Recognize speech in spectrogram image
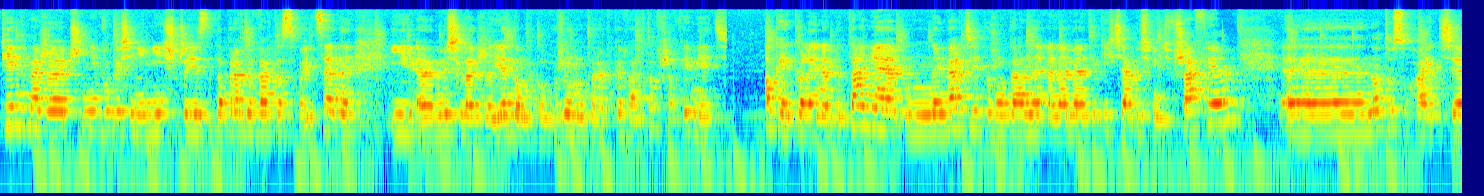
piękna rzecz, nie, w ogóle się nie niszczy, jest naprawdę warta swojej ceny i e, myślę, że jedną taką porządną torebkę warto w szafie mieć. Ok, kolejne pytanie. Mm, najbardziej pożądany element, jaki chciałabyś mieć w szafie? Eee, no to słuchajcie,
